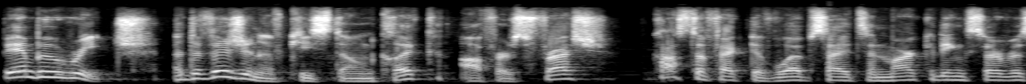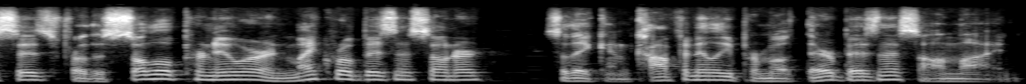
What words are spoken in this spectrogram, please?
Bamboo Reach, a division of Keystone Click, offers fresh, cost effective websites and marketing services for the solopreneur and micro business owner so they can confidently promote their business online.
